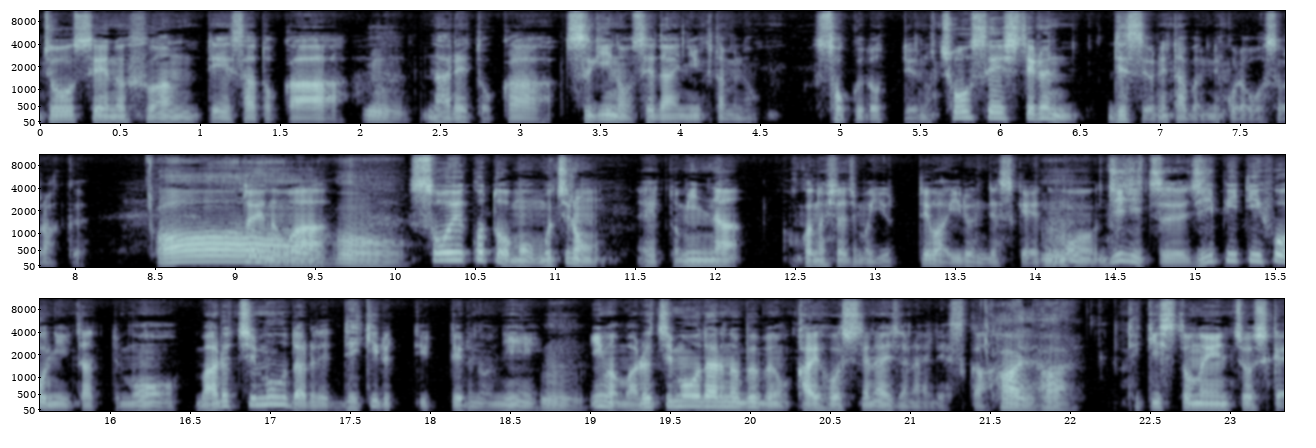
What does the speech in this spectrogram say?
情勢の不安定さとか、うん。慣れとか、次の世代に行くための速度っていうのを調整してるんですよね、多分ね、これおそらく。というのはうんそういうことをもうもちろん、えっと、みんな、他の人たちも言ってはいるんですけれども、う事実 GPT-4 に至っても、マルチモーダルでできるって言ってるのに、うん。今マルチモーダルの部分を開放してないじゃないですか。はいはい。テキストの延長しか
